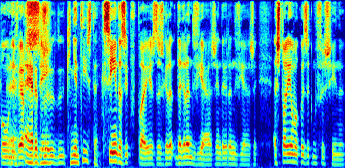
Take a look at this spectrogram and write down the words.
para o universo, a era sim. quinhentista. Sim, das epopeias, das, da grande viagem, da grande viagem. A história é uma coisa que me fascina.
